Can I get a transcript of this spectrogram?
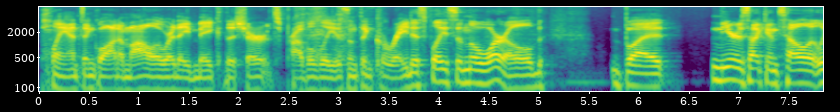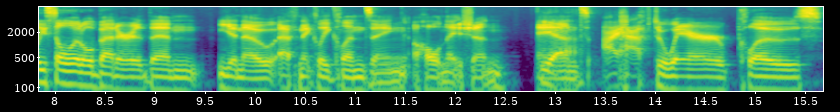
plant in Guatemala where they make the shirts probably isn't the greatest place in the world, but near as I can tell, at least a little better than you know ethnically cleansing a whole nation. And Yeah. I have to wear clothes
